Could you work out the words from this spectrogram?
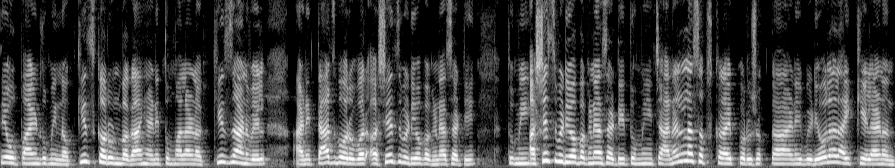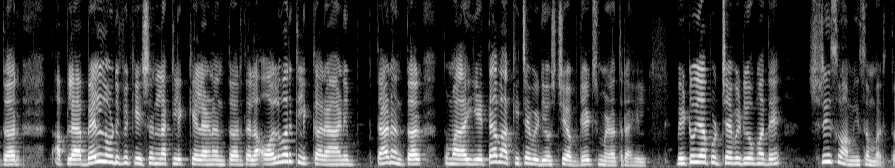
ते उपाय तुम्ही नक्कीच करून बघा ह्याने तुम्हाला नक्कीच जाणवेल. आणि त्याचबरोबर असेच व्हिडिओ बघण्यासाठी तुम्ही असेच व्हिडिओ बघण्यासाठी तुम्ही चॅनलला सबस्क्राईब करू शकता आणि व्हिडिओला लाईक केल्यानंतर आपल्या बेल नोटिफिकेशनला क्लिक केल्यानंतर त्याला ऑलवर क्लिक करा आणि त्यानंतर तुम्हाला येत्या बाकीच्या व्हिडिओजची अपडेट्स मिळत राहील. भेटूया पुढच्या व्हिडिओमध्ये श्री स्वामी समर्थ.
